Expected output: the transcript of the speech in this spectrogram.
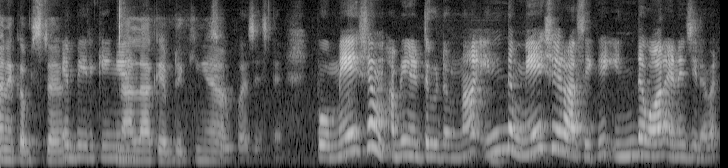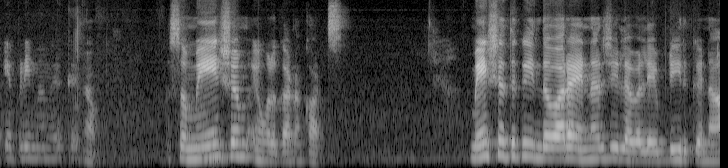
வணக்கம் சிஸ்டர் எப்படி இருக்கீங்க? நல்லா எப்படி இருக்கீங்க? சூப்பர் சிஸ்டர் இப்போ மேஷம் அப்படின்னு எடுத்துக்கிட்டோம்னா இந்த மேஷ ராசிக்கு இந்த வாரம் எனர்ஜி லெவல் எப்படி மேம் இருக்கு? ஸோ மேஷம் இவங்களுக்கான கார்ட்ஸ் மேஷத்துக்கு இந்த வாரம் எனர்ஜி லெவல் எப்படி இருக்குன்னா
